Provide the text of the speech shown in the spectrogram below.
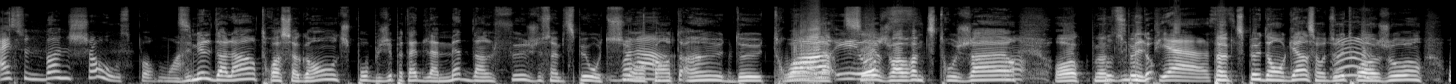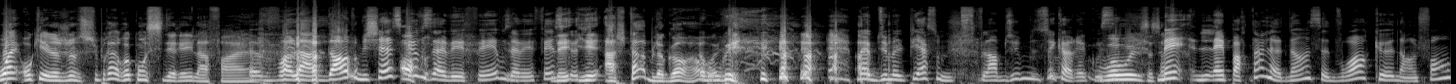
Est-ce une bonne chose pour moi? 10 000 3 secondes, je suis pas obligé peut-être de la mettre dans le feu juste un petit peu au-dessus. Voilà. On compte 1, 2, 3, Wow, on la retire. Je vais avoir un petit rougeur. Oh, un, Pour petit 10 peu 000 d'eau- piastres. un petit peu d'onguent, ça va durer Ah. trois jours. Ouais, OK, je suis prêt à reconsidérer l'affaire. Euh, voilà. Donc, Michel, ce que Oh. vous avez fait, vous avez fait ce Les- que Il est achetable, le gars. hein, ouais. Oui. Même 10 000 piastres, une petite c'est correct aussi. Oui, oui, c'est ça. Mais l'important là-dedans, c'est de voir que, dans le fond,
